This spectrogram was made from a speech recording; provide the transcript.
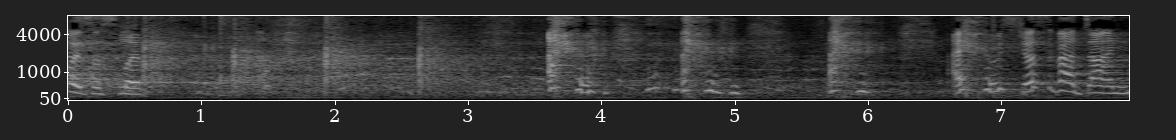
was a slip. I was just about done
